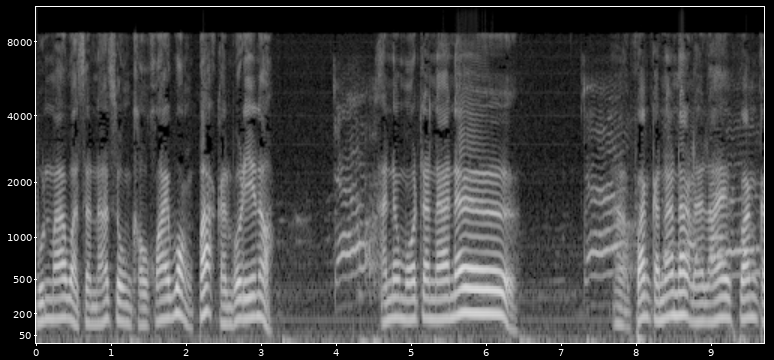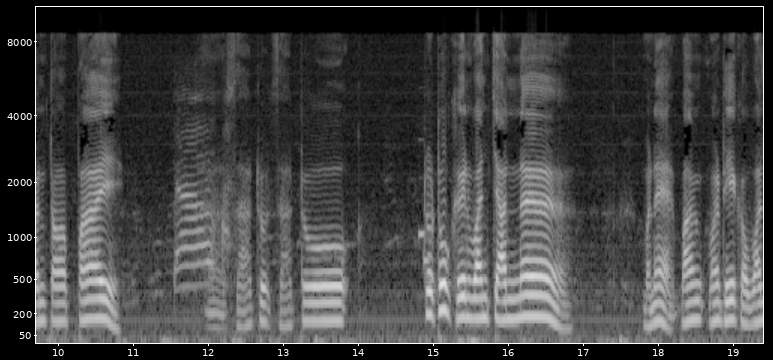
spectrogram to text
บุญมาวัสนาส่งเขาควายว่องปะกันพอดีเนาะเจ้าอนุโมทนาเนอะเจ้าอ่าฟังกันนักนักๆหลาย ๆ ฟังกันต่อไปเจ้าอ่า สาธุ สาธุทุกทุกๆคืนวันจันทร์เนอะมาแน่ บางบางทีก็วัน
